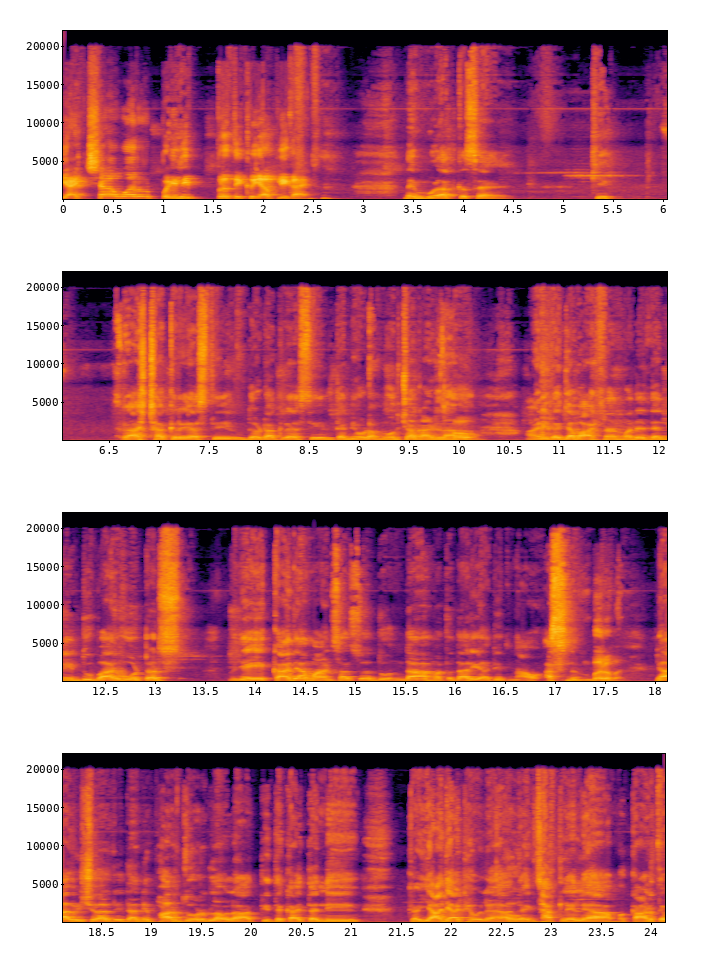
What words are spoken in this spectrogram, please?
याच्यावर पहिली प्रतिक्रिया आपली काय? नाही मुळात कसं आहे की राज ठाकरे असतील उद्धव ठाकरे असतील त्यांनी एवढा मोर्चा काढला हो. आणि त्यांच्या भाषणांमध्ये त्यांनी दुबार वोटर्स म्हणजे एखाद्या माणसाचं दोनदा मतदार यादीत नाव असणं. बरोबर. या विषयावरती त्यांनी फार जोर लावला. तिथे काय त्यांनी याद्या ठेवल्या हो. त्या झाकलेल्या मग काढ ते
